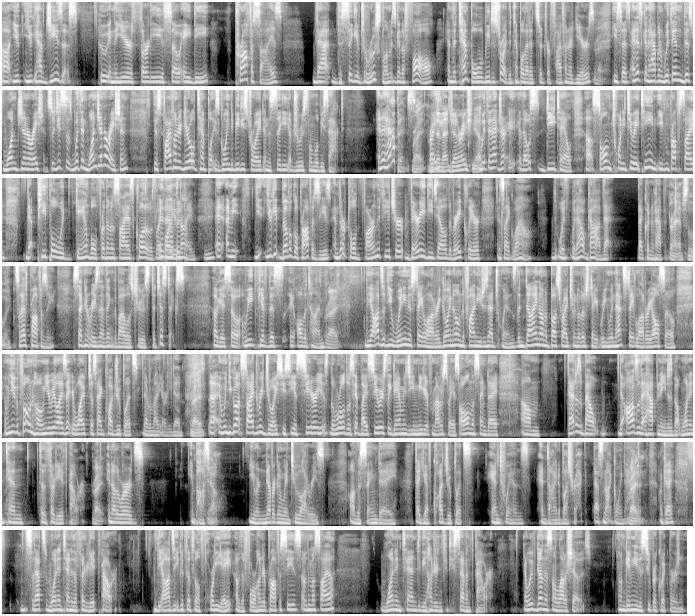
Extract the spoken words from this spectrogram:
Uh, you you have Jesus, who in the year 30 or so AD prophesies that the city of Jerusalem is gonna fall and the temple will be destroyed. The temple that had stood for 500 years. Right. He says, and it's going to happen within this one generation. So Jesus says, within one generation, this 500 year old temple is going to be destroyed and the city of Jerusalem will be sacked. And it happens. Right. Within He- that generation, yeah. Within that, gener- eh, that was detailed. Uh, Psalm 22, 18 even prophesied that people would gamble for the Messiah's clothes, like It while he was happened. dying. Mm-hmm. And I mean, you, you get biblical prophecies and they're told far in the future, very detailed, very clear. And it's like, wow, with, without God, that, that couldn't have happened. right, absolutely. So that's prophecy. Second reason I think the Bible is true is statistics. Okay, so we give this eh, all the time. Right. The odds of you winning a state lottery, going home to find you just had twins, then dying on a bus ride to another state where you win that state lottery also. And when you phone home, you realize that your wife just had quadruplets. Never mind, you already did. Right. Uh, and when you go outside to rejoice, you see a serious, the world was hit by a seriously damaging meteor from outer space all in the same day. Um, that is about, the odds of that happening is about one in 10 to the 38th power. Right. In other words, impossible. You are never going to win two lotteries on the same day that you have quadruplets and twins and die in a bus wreck. That's not going to Right. happen. Okay. So that's one in 10 to the 38th power. The odds that you could fulfill 48 of the 400 prophecies of the Messiah, one in 10 to the 157th power. Now, we've done this on a lot of shows. I'm giving you the super quick version.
